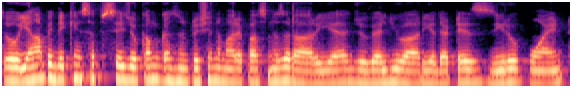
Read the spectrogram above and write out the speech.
तो यहाँ पे देखें, सबसे जो कम कंसनट्रेशन हमारे पास नज़र आ रही है, जो वैल्यू आ रही है that is zero point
